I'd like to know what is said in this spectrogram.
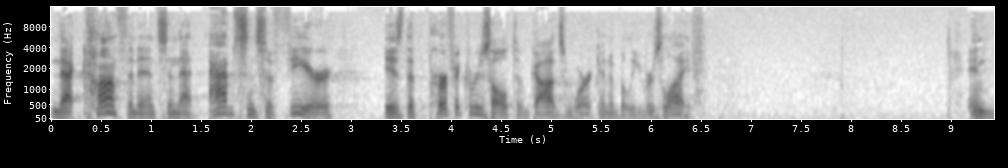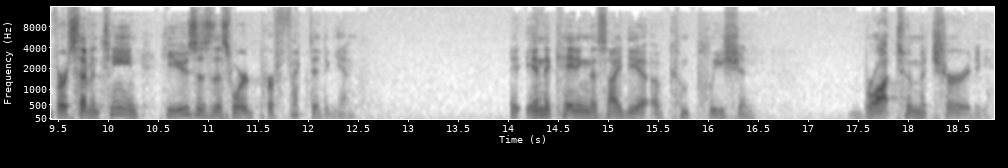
that confidence and that absence of fear is the perfect result of God's work in a believer's life. In verse 17, he uses this word perfected again, indicating this idea of completion brought to maturity.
